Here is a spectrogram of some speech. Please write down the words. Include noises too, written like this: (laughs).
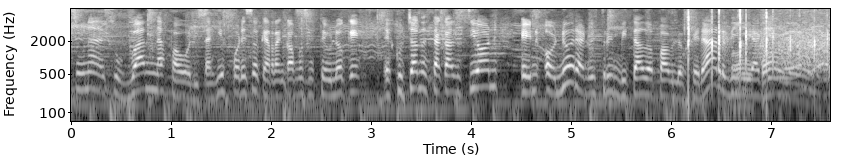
es una de sus bandas favoritas y es por eso que arrancamos este bloque escuchando esta canción en honor a nuestro invitado Pablo Gerardi, a quien le damos la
